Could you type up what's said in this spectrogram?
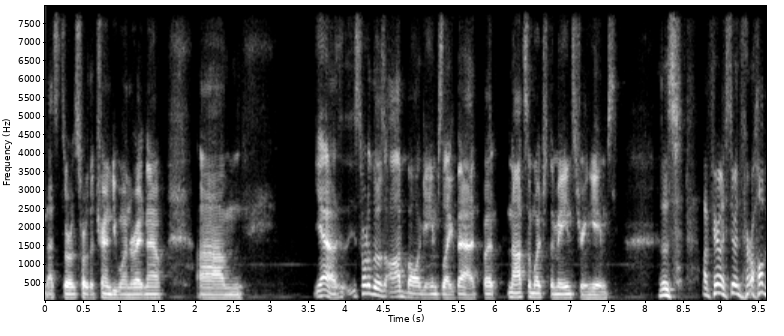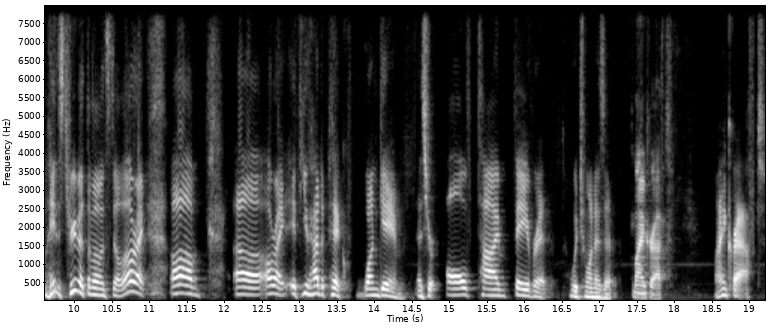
that's sort of the trendy one right now. Um, yeah, sort of those oddball games like that, but not so much the mainstream games. Those, I'm fairly certain they're all mainstream at the moment still. All right. Um, uh, all right. If you had to pick one game as your all-time favorite, which one is it? Minecraft. Minecraft.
